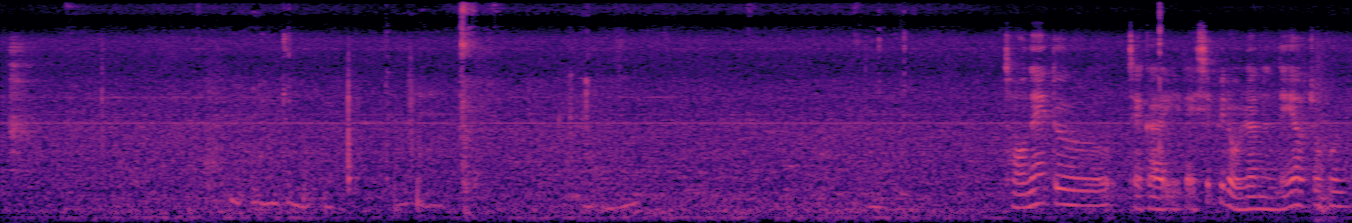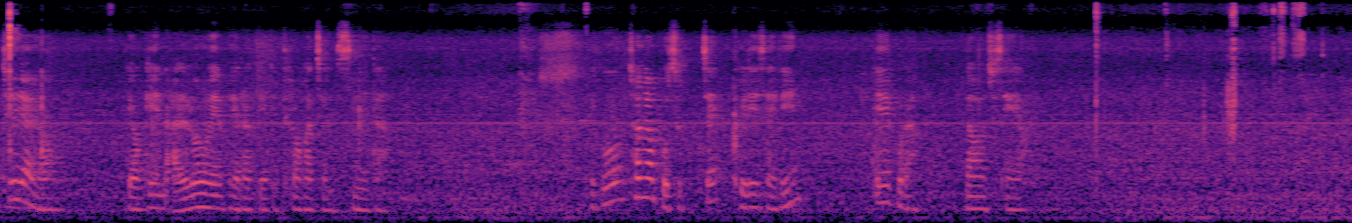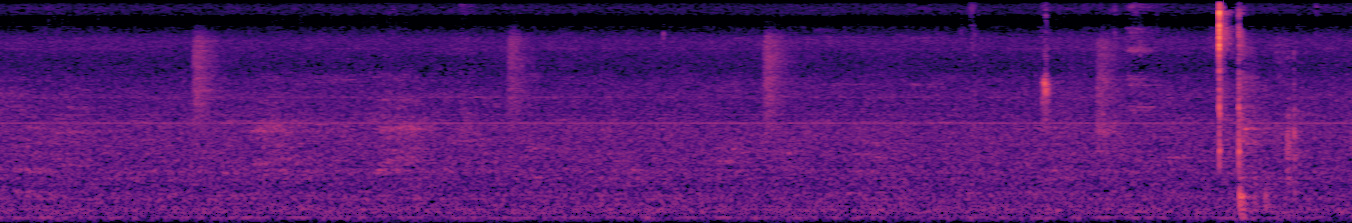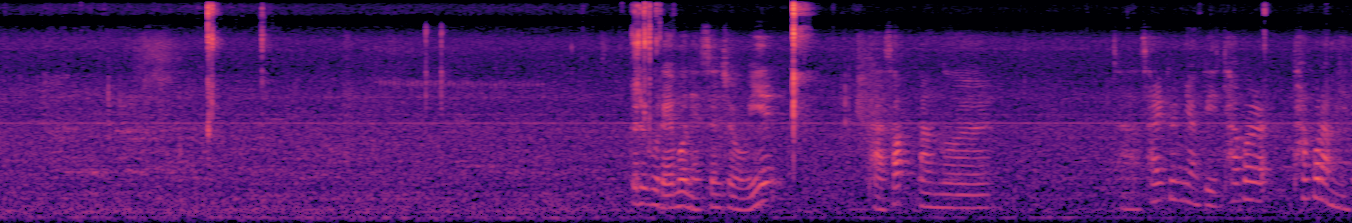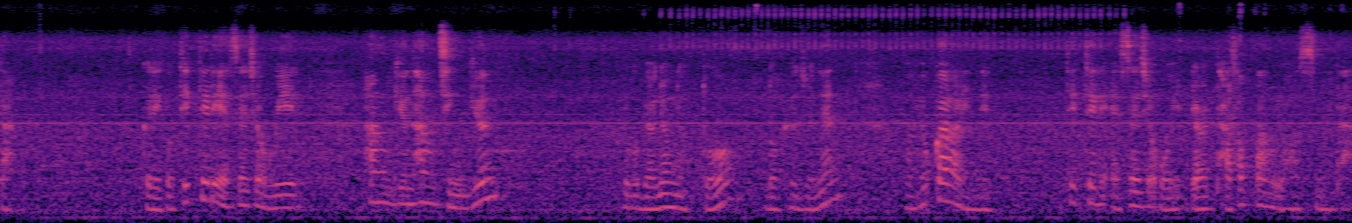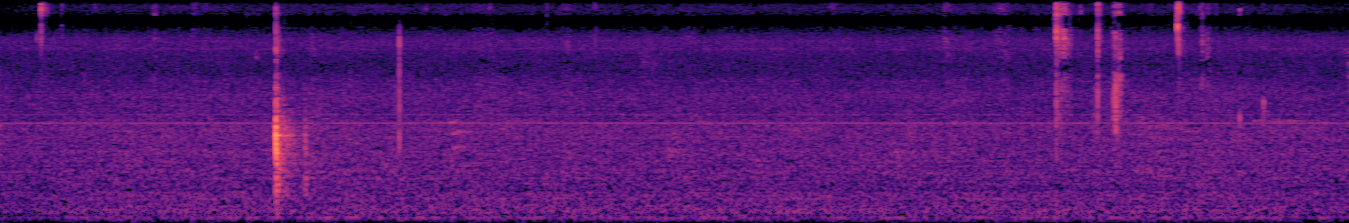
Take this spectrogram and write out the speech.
전에도 제가 이 레시피를 올렸는데요. 조금 틀려요. 여기엔 알로에 베라겔이 들어가지 않습니다. 그리고 천연 보습제 글리세린 1g 넣어주세요. 그리고 레몬 essential oil 다섯 방울 자, 살균력이 탁월, 탁월합니다. 그리고 tea tree essential oil 항균, 항진균 그리고 면역력도 높여주는 어, 효과가 있는 tea tree essential oil 15방울 넣었습니다.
